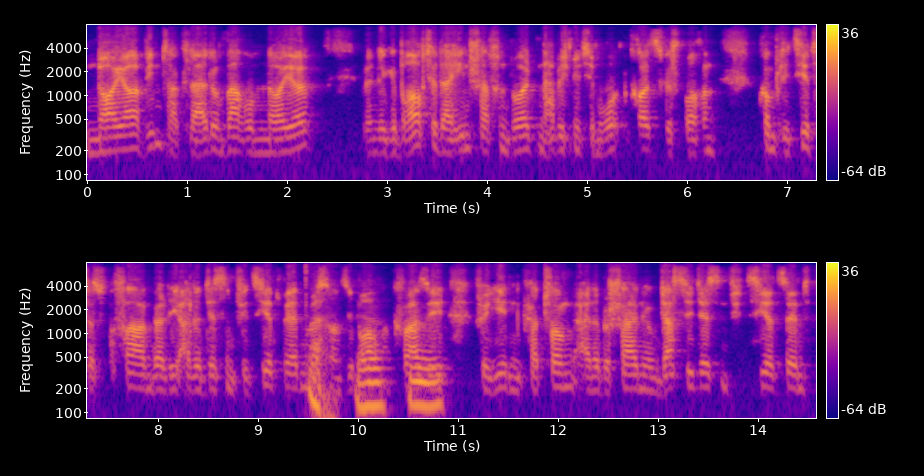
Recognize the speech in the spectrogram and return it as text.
neuer Winterkleidung. Warum neue? Wenn wir Gebrauchte dahin schaffen wollten, habe ich mit dem Roten Kreuz gesprochen. Kompliziertes Verfahren, weil die alle desinfiziert werden müssen und sie ja, brauchen quasi ja. für jeden Karton eine Bescheinigung, dass sie desinfiziert sind.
